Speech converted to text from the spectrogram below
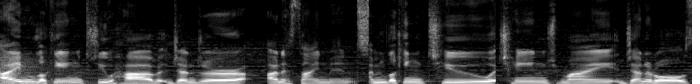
I'm looking to have gender unassignment. I'm looking to change my genitals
